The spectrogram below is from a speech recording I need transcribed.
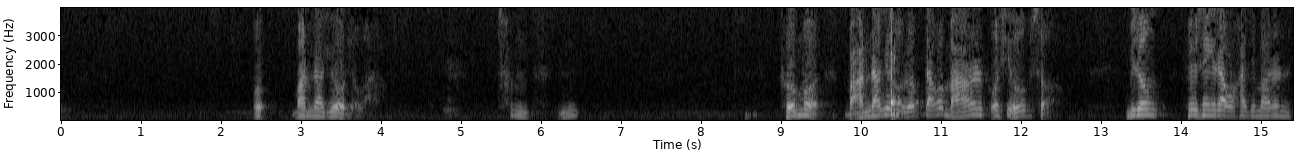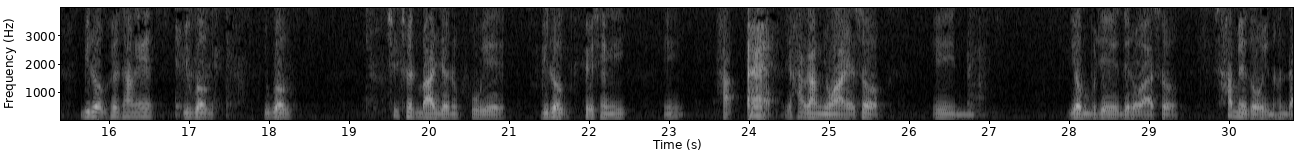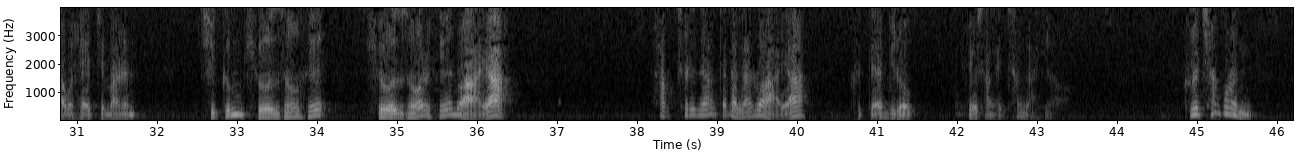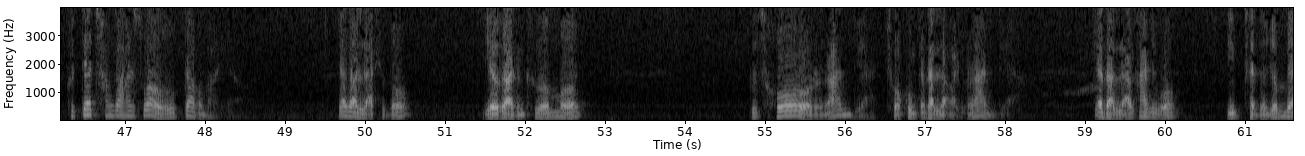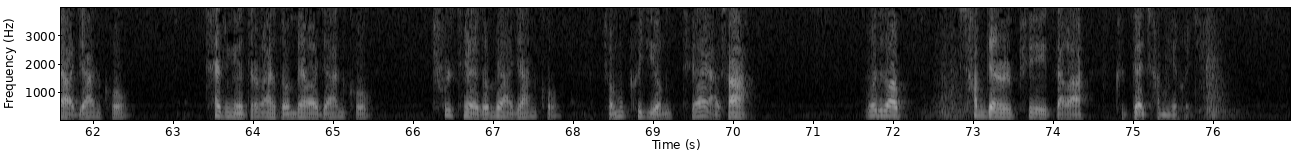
어 만나기 어려워. 참, 음? 그뭐 만나기 어렵다고 말할 것이 없어. 미륵 회생이라고 하지만은 미륵 회상에 6억 6억 7천만 년 후에 미륵 회생이 하, 하강용화해서 연부제에 내려와서 삼회도인 한다고 했지만은 지금 견성해 견성을 해 놔야 확철이 내가 깨달아 놔야 그때 미륵 회상에 참가해요. 그렇지 않고는 그때 참가할 수가 없다고 말이에요. 깨달았어도 여간 그거 뭐, 그 서로는 안 돼. 조금 깨달아가지고는 안 돼. 깨달아가지고 입태도 좀 매하지 않고, 태중에 들어가서도 매하지 않고, 출퇴에도 매하지 않고, 좀 그지영 튀어야사. 어디가 삼대를 피해 있다가 그때 참여하지.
